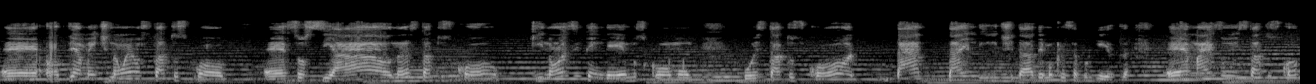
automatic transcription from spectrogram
É, obviamente não é um status quo é, social, é um status quo que nós entendemos como o status quo da, da elite, da democracia burguesa. É mais um status quo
